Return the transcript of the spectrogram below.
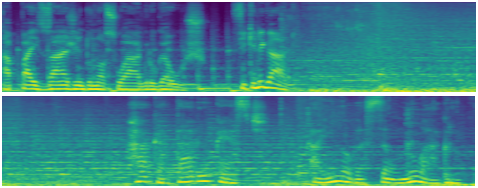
a paisagem do nosso agro gaúcho. Fique ligado! Hackatagrocast, a inovação no agro.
